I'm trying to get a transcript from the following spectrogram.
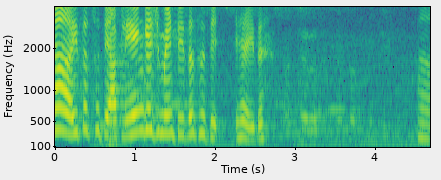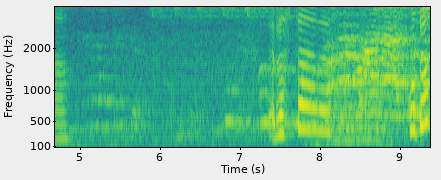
हा इथंच होते आपली. एंगेजमेंट इथंच होती. ह्या इथं. हा. रस्ता कुठून?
